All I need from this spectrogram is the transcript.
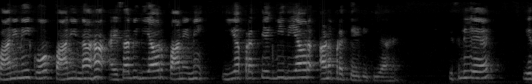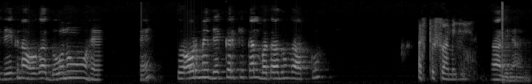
पानिनी को पानी न, ऐसा भी दिया और पानी पानिनी यह प्रत्येक भी दिया और अण प्रत्यय भी किया है। इसलिए ये देखना होगा दोनों है। तो और मैं देख करके कल बता दूँगा आपको। अस्तु स्वामी जी। हाँ जी हाँ जी।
